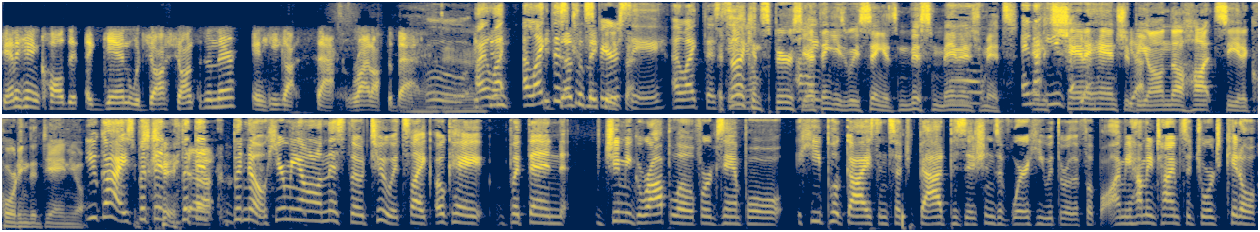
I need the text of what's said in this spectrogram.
Shanahan called it again with Josh Johnson in there, and he got sacked right off the bat. Ooh, I like I like this doesn't make any conspiracy. I like this. It's not a conspiracy. I, I- think he's what he's saying. It's mismanagement, Well, and and, I- it's you- Shanahan should be on the hot seat, according to Daniel. You guys, but then, kidding. but then, but no, hear me out on this though too. It's like okay, but then Jimmy Garoppolo, for example, he put guys in such bad positions of where he would throw the football. I mean, how many times did George Kittle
